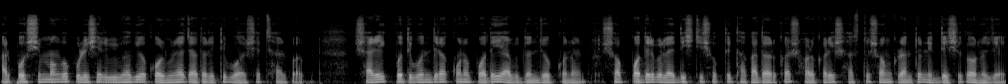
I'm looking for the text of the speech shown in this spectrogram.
আর পশ্চিমবঙ্গ পুলিশের বিভাগীয় কর্মীরা যথারীতি বয়সের ছাড় পাবেন। শারীরিক প্রতিবন্ধীরা কোনো পদেই আবেদনযোগ্য নন। সব পদের বেলায় দৃষ্টিশক্তি থাকা দরকার সরকারি স্বাস্থ্য সংক্রান্ত নির্দেশিকা অনুযায়ী।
